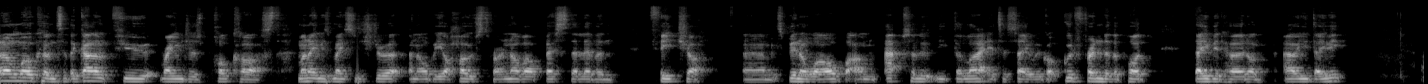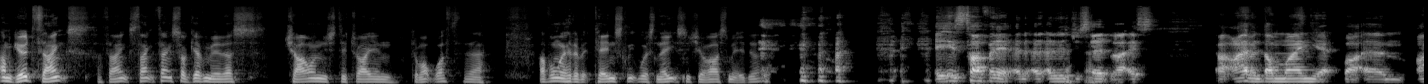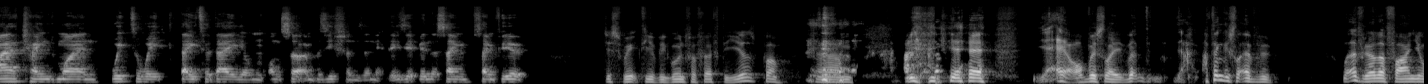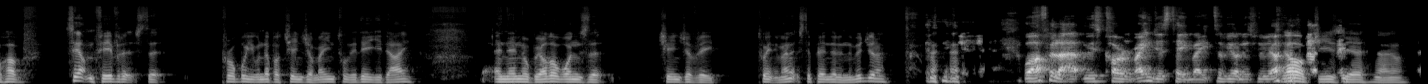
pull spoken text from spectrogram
Hello and welcome to the Gallant Few Rangers podcast. My name is Mason Stewart and I'll be your host for another Best 11 feature. Um, it's been a while, but I'm absolutely delighted to say we've got good friend of the pod, David Hurdon. How are you, David? I'm good, thanks. Thanks. Thank, thanks for giving me this challenge to try and come up with. Uh, I've only had about 10 sleepless nights since you asked me to do it. it is tough, isn't it? And, and, and as you said, like it's I haven't done mine yet, but um, I have changed mine week to week, day to day on, on certain positions. And has it been the same same for you? Just wait till you've been going for fifty years, Paul. Um, yeah, yeah, obviously, but I think it's like every like every other fan, you'll have certain favourites that probably you'll never change your mind till the day you die, and then there'll be other ones that change every 20 minutes, depending on the mood you're in. well, I feel like this current Rangers team, mate, to be honest with you. Oh, jeez, yeah, no.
